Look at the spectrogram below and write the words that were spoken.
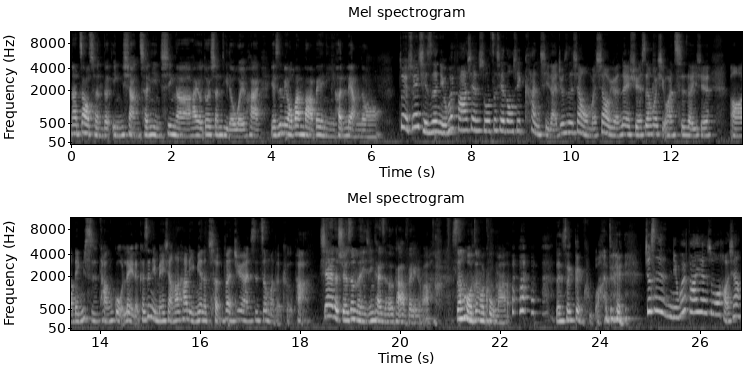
那造成的影响、成瘾性啊，还有对身体的危害，也是没有办法被你衡量的哦。对，所以其实你会发现说这些东西看起来就是像我们校园内学生会喜欢吃的一些呃零食、糖果类的，可是你没想到它里面的成分居然是这么的可怕。现在的学生们已经开始喝咖啡了吗？生活这么苦吗？人生更苦啊！对，就是你会发现说，好像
